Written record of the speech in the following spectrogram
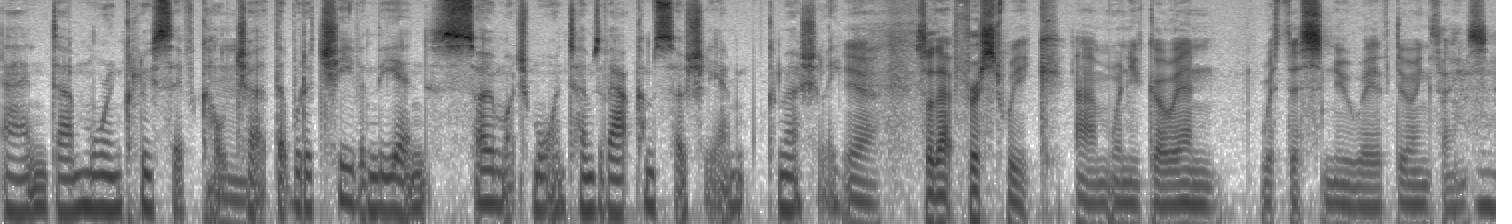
and uh, more inclusive culture Mm. that would achieve in the end so much more in terms of outcomes socially and commercially. Yeah. So that first week, um, when you go in with this new way of doing things, Mm.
